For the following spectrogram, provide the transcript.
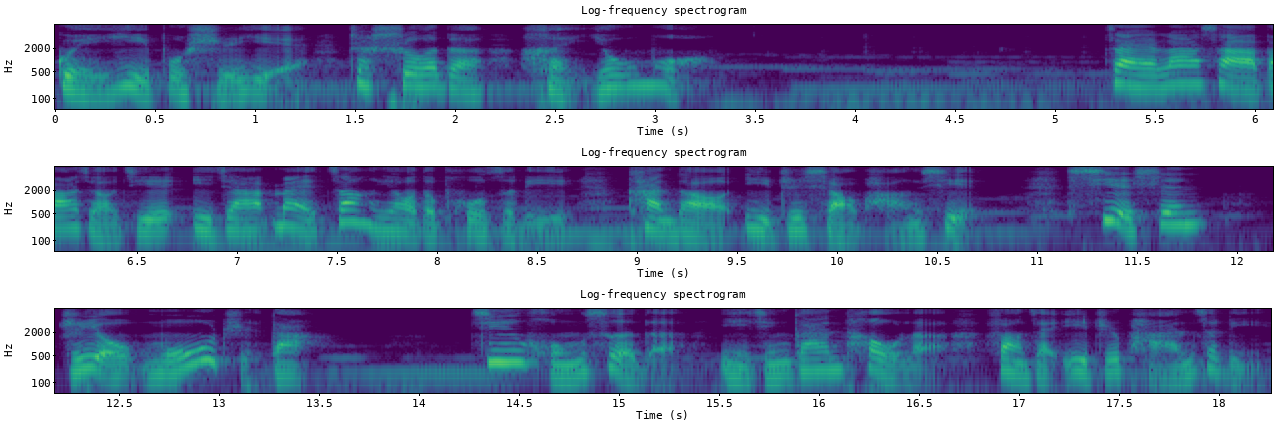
鬼亦不食也。”这说的很幽默。在拉萨八角街一家卖藏药的铺子里，看到一只小螃蟹，蟹身只有拇指大，金红色的，已经干透了，放在一只盘子里。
